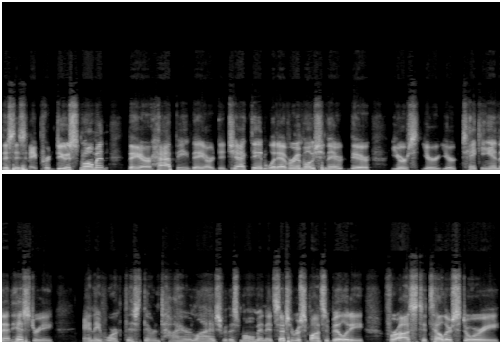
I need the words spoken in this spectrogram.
This isn't a produced moment. They are happy. They are dejected. Whatever emotion they're they're you're you're you're taking in that history and they've worked this their entire lives for this moment. It's such a responsibility for us to tell their story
